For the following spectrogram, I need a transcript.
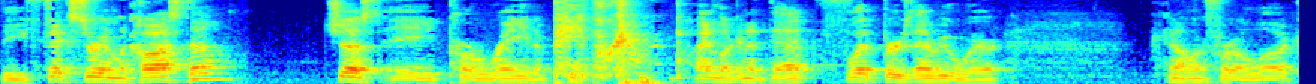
The fixer in La Costa, just a parade of people coming by looking at that. Flippers everywhere coming for a look.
